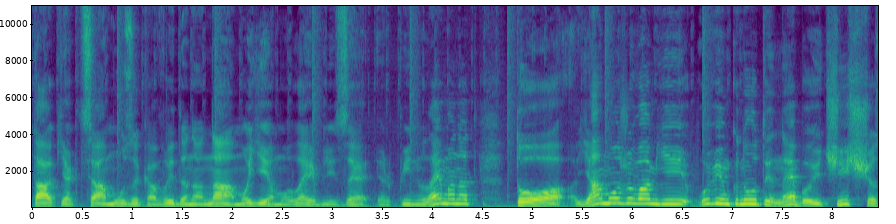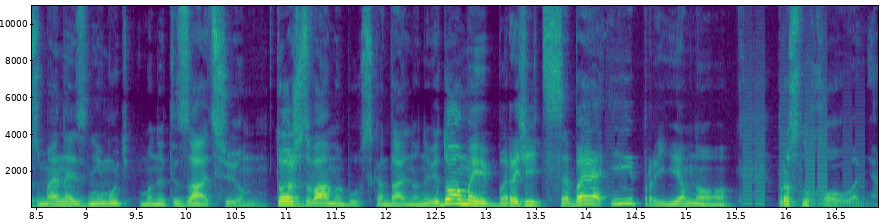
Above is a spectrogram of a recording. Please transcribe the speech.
так як ця музика видана на моєму лейблі The Irpin Lemonade, то я можу вам її увімкнути, не боючись, що з мене знімуть монетизацію. Тож з вами був скандально невідомий. Бережіть себе і приємного прослуховування.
